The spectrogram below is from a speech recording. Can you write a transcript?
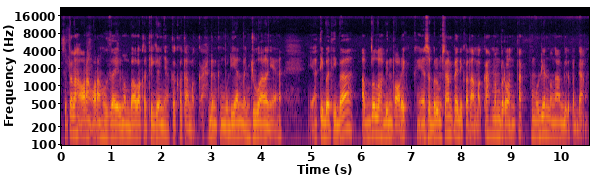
Setelah orang-orang Huzail membawa ketiganya ke kota Mekah dan kemudian menjualnya, ya tiba-tiba Abdullah bin Tariq ya sebelum sampai di kota Mekah memberontak kemudian mengambil pedang.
